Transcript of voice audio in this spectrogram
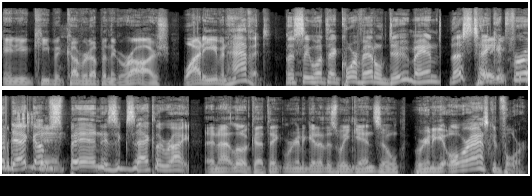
and you keep it covered up in the garage, why do you even have it? Let's see what that Corvette will do, man. Let's take, take it for a daggum spin. spin is exactly right. And I look, I think we're going to get it this weekend, so we're going to get what we're asking for.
